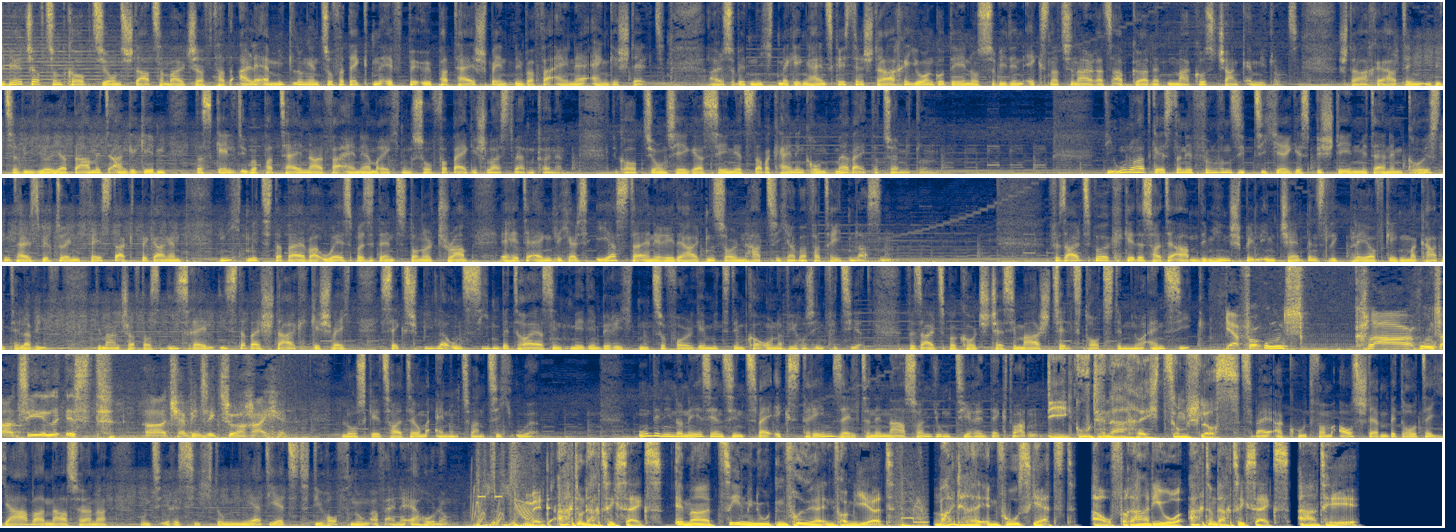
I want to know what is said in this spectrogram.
Die Wirtschafts- und Korruptionsstaatsanwaltschaft hat alle Ermittlungen zu verdeckten FPÖ-Parteispenden über Vereine eingestellt. Also wird nicht mehr gegen Heinz-Christian Strache, Johann Gudenus sowie den Ex-Nationalratsabgeordneten Markus Czank ermittelt. Strache hatte im Ibiza-Video ja damit angegeben, dass Geld über parteinahe Vereine am Rechnungshof vorbeigeschleust werden können. Die Korruptionsjäger sehen jetzt aber keinen Grund mehr weiter zu ermitteln. Die UNO hat gestern ihr 75-jähriges Bestehen mit einem größtenteils virtuellen Festakt begangen. Nicht mit dabei war US-Präsident Donald Trump. Er hätte eigentlich als erster eine Rede halten sollen, hat sich aber vertreten lassen. Für Salzburg geht es heute Abend im Hinspiel im Champions League Playoff gegen Maccabi Tel Aviv. Die Mannschaft aus Israel ist dabei stark geschwächt. Sechs Spieler und sieben Betreuer sind Medienberichten zufolge mit dem Coronavirus infiziert. Für Salzburg-Coach Jesse Marsch zählt trotzdem nur ein Sieg. Ja, für uns klar, unser Ziel ist äh, Champions League zu erreichen. Los geht's heute um 21 Uhr. Und in Indonesien sind zwei extrem seltene Nashorn-Jungtiere entdeckt worden. Die gute Nachricht zum Schluss. Zwei akut vom Aussterben bedrohte Java-Nashörner und ihre Sichtung nährt jetzt die Hoffnung auf eine Erholung. Mit 886 immer 10 Minuten früher informiert. Weitere Infos jetzt auf Radio 886 AT.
